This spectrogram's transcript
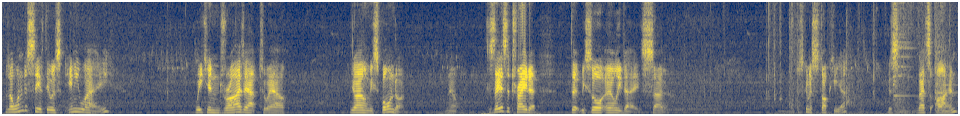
Because I wanted to see if there was any way we can drive out to our the island we spawned on. Now, because there's the trader that we saw early days. So, I'm just going to stop here because that's iron.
